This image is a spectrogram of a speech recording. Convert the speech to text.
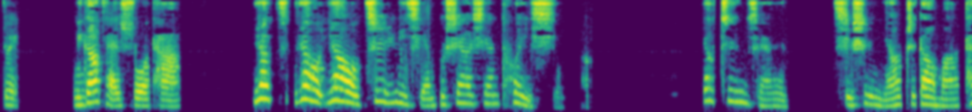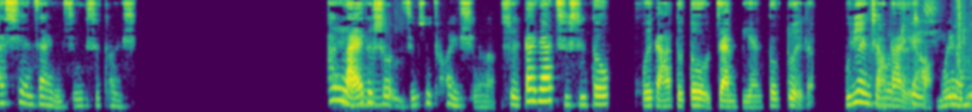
对你刚才说他要要要治愈前，不是要先退行吗？要治愈前。其实你要知道吗？他现在已经是退行，他来的时候已经是退行了，所以大家其实都回答的都有沾边，都对的。不愿长大也好，没有目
